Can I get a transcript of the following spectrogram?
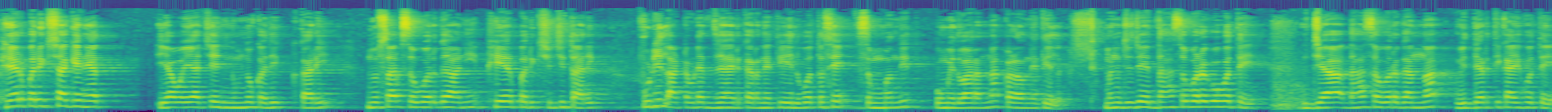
फेरपरीक्षा घेण्यात या वयाचे नेमणूक अधिकारी नुसार संवर्ग आणि फेरपरीक्षेची तारीख पुढील आठवड्यात जाहीर करण्यात येईल व तसे संबंधित उमेदवारांना कळवण्यात येईल. म्हणजे जे दहा संवर्ग होते ज्या दहा संवर्गांना विद्यार्थी काय होते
